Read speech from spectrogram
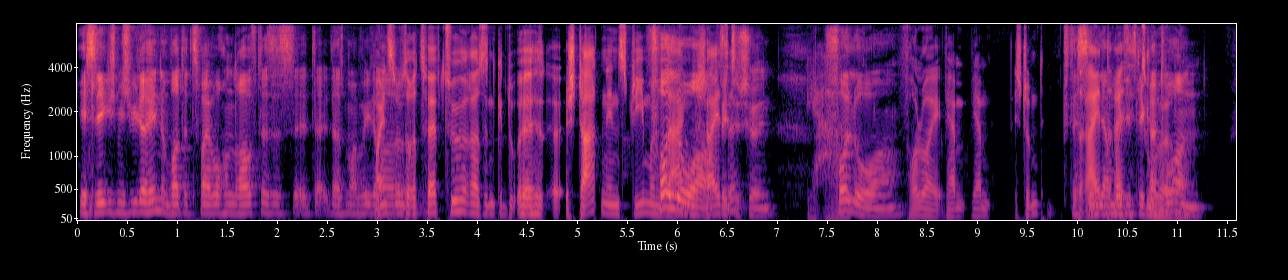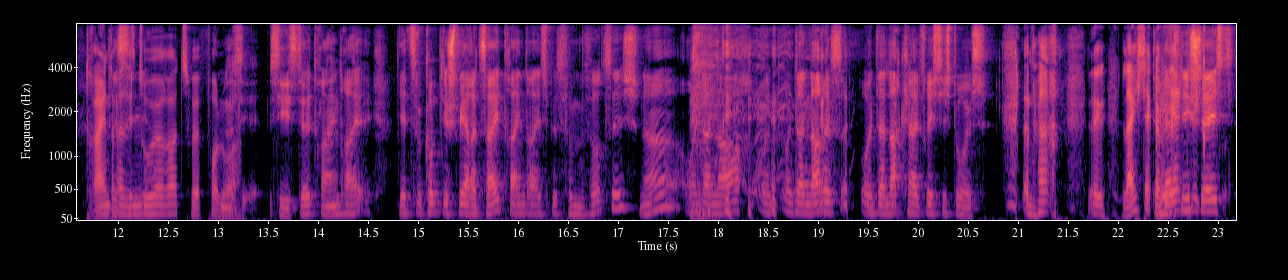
jetzt lege ich mich wieder hin und warte zwei Wochen drauf, dass es, äh, dass mal wieder meinst du, unsere zwölf Zuhörer sind gedu- äh, starten den Stream und Follower, sagen Scheiße? bitteschön. Ja, Follower. Follower. Wir haben, wir haben stimmt, Das sind ja 33 Zuhörer. Multiplikatoren. 33 sind- Zuhörer, 12 Follower. Sie- Siehst du, 33. Jetzt kommt die schwere Zeit, 33 bis 45, ne? Und danach, und, und danach ist, und danach knallt richtig durch. Danach äh, leichter Da wäre es nicht schlecht,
